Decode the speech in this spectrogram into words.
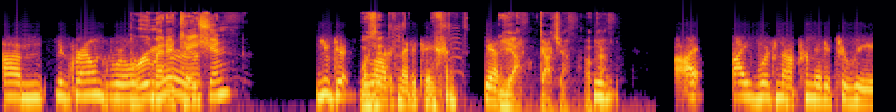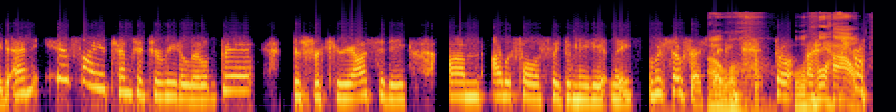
um, the ground rules through were- meditation. You did Was a lot it- of meditation. Yes. Yeah, gotcha. Okay. I I was not permitted to read, and if I attempted to read a little bit, just for curiosity, um, I would fall asleep immediately. It was so frustrating. so Oh, Wow.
